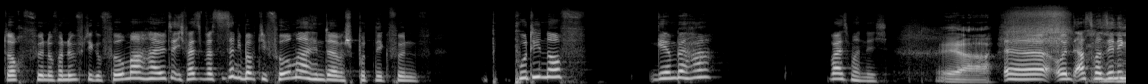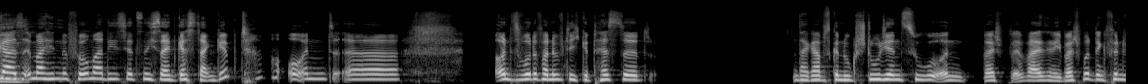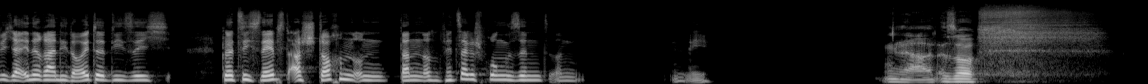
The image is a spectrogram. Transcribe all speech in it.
doch für eine vernünftige Firma halte. Ich weiß nicht, was ist denn überhaupt die Firma hinter Sputnik 5? Putinov GmbH? Weiß man nicht. Ja. Äh, und AstraZeneca hm. ist immerhin eine Firma, die es jetzt nicht seit gestern gibt. Und, äh, und es wurde vernünftig getestet. Da gab es genug Studien zu und bei, weiß ich nicht, bei Sputnik 5, ich erinnere an die Leute, die sich plötzlich selbst erstochen und dann aus dem Fenster gesprungen sind und nee. Ja, also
